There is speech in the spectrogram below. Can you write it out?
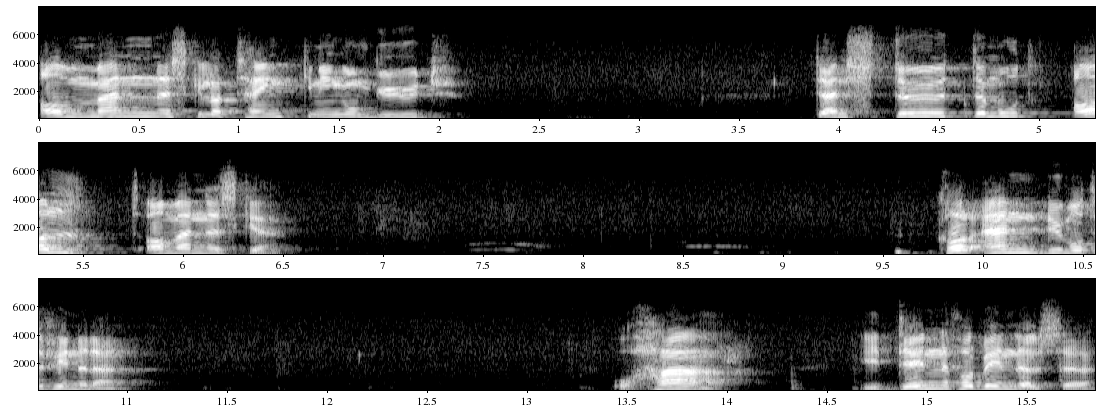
av menneskelig tenkning om Gud. Den støter mot alt av mennesket, hvor enn du måtte finne den. Og her, i denne forbindelse,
